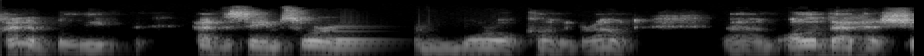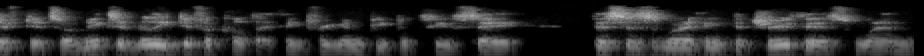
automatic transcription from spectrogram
kind of believed had the same sort of moral common ground. Um, all of that has shifted, so it makes it really difficult, I think, for young people to say, this is what I think the truth is when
